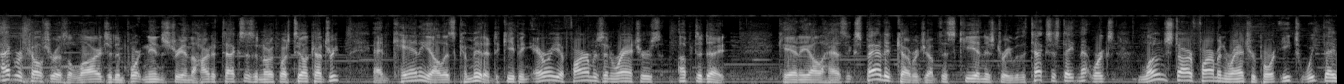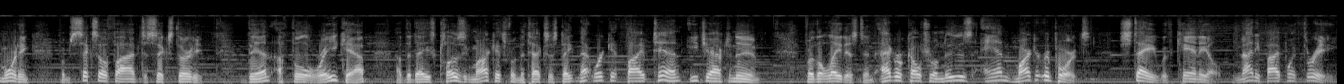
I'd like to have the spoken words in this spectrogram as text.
Agriculture is a large and important industry in the heart of Texas and Northwest Hill Country, and KNEL is committed to keeping area farmers and ranchers up to date. KNEL has expanded coverage of this key industry with the Texas State Network's Lone Star Farm and Ranch Report each weekday morning from 6.05 to 6.30. Then a full recap of the day's closing markets from the Texas State Network at 5.10 each afternoon. For the latest in agricultural news and market reports, stay with KNEL 95.3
